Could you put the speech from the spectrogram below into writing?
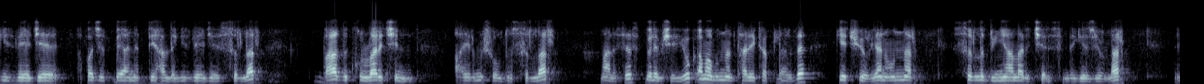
gizleyeceği, apacık beyan ettiği halde gizleyeceği sırlar, bazı kullar için ayırmış olduğu sırlar maalesef böyle bir şey yok. Ama bunlar tarikatlarda geçiyor. Yani onlar sırlı dünyalar içerisinde geziyorlar. Ee,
